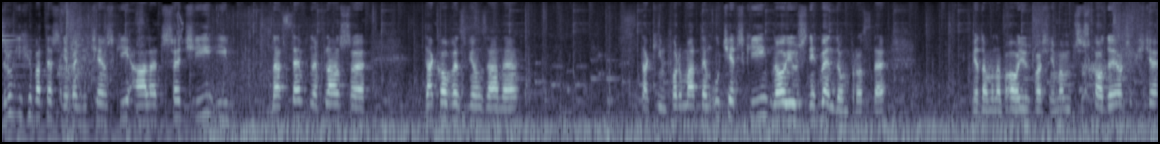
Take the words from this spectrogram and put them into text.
Drugi chyba też nie będzie ciężki, ale trzeci i następne plansze takowe związane takim formatem ucieczki, no już nie będą proste. Wiadomo, na, o już właśnie, mamy przeszkody. Oczywiście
